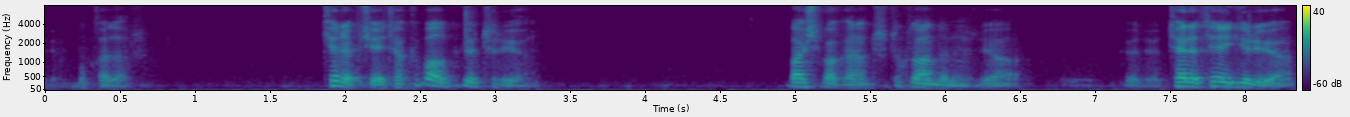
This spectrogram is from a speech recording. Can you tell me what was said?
diyor. Bu kadar. Kelepçeyi takıp alıp götürüyor. Başbakan'a tutuklandınız diyor. Götürüyor. TRT'ye giriyor.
